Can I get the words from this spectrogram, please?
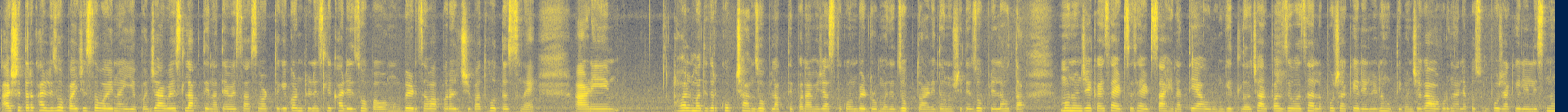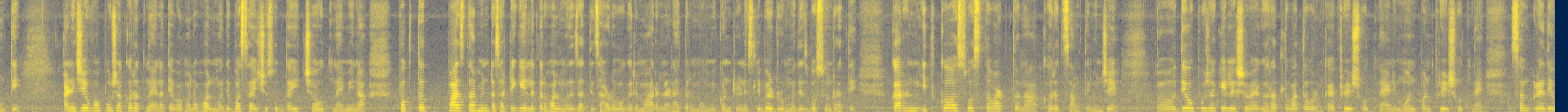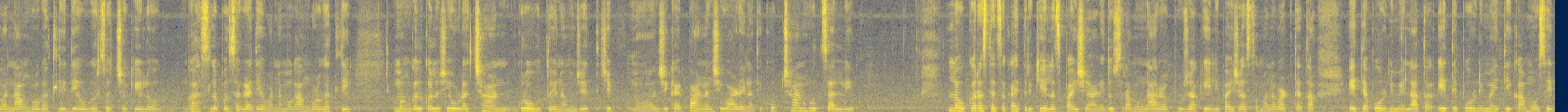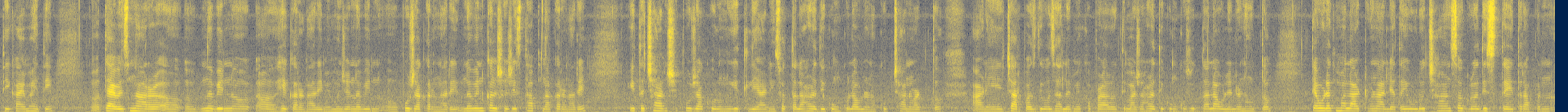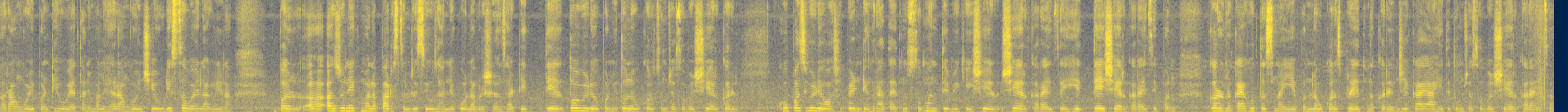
अशी तर खाली झोपायची सवय नाही आहे पण ज्यावेळेस लागते ना त्यावेळेस असं वाटतं की कंटिन्युअसली खाली झोपावं. मग बेडचा वापर अजिबात होतच नाही. आणि हॉलमध्ये तर खूप छान झोप लागते पण आम्ही जास्त करून बेडरूममध्ये झोपतो आणि धनुषी ते झोपलेला होता. म्हणून जे काही साईडचं साईडचं आहे ना ते आवरून घेतलं. चार पाच दिवस झालं पूजा केलेली नव्हती म्हणजे गावाकडून आल्यापासून पूजा केलेलीच नव्हती. आणि जेव्हा पूजा करत नाही ना तेव्हा मला हॉलमध्ये बसायची सुद्धा इच्छा होत नाही. मी ना फक्त पाच दहा मिनटासाठी गेले तर हॉलमध्ये जाते झाडू वगैरे मारायला नाही तर मग मी कंटिन्युअसली बेडरूममध्येच बसून राहते. कारण इतकं अस्वस्थ वाटतं ना खरंच सांगते. म्हणजे देवपूजा केल्याशिवाय घरातलं वातावरण काय फ्रेश होत नाही आणि मन पण फ्रेश होत नाही. सगळ्या देवांना आंघोळ घातली देवघर स्वच्छ केलं घासलं पण सगळ्या देवांना मग आंघोळ घातली. मंगल कलश एवढा छान ग्रो होतोय ना म्हणजे तिची जी काय पानांची वाढ आहे ना ती खूप छान होत चालली. लवकरच त्याचं काहीतरी केलंच पाहिजे आणि दुसरा मग नारळ पूजा केली पाहिजे असं मला वाटतं. आता येत्या पौर्णिमेला आता येते पौर्णिमा येते का मोस येते काय माहिती. त्यावेळेस नारळ नवीन हे करणारे मी म्हणजे नवीन पूजा करणारे नवीन कलशाची स्थापना करणारे. इथं छानशी पूजा करून घेतली आणि स्वतःला हळदी कुंकू लावलं ना खूप छान वाटतं. आणि चार पाच दिवस झालं मी कपाळावरती माझ्या हळदी कुंकूसुद्धा लावलेलं नव्हतं. तेवढ्यात मला आठवण आली आता एवढं छान सगळं दिसतंय तर आपण रांगोळी पण ठेवूयात. आणि मला ह्या रांगोळींची एवढी सवय लागली ना पण अजून एक मला पार्सल रिसीव झाले कोलाब्रेशनसाठी ते तो व्हिडिओ पण मी तो लवकरच तुमच्यासोबत शेअर करेल खूपच व्हिडिओ असे पेंटिंग राहत आहेत नुसतं म्हणते मी की शेअर शेअर करायचे हे ते शेअर करायचे पण करणं काय होतच नाही आहे पण लवकरच प्रयत्न करेन. जे काय आहे ते तुमच्यासोबत शेअर करायचं.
